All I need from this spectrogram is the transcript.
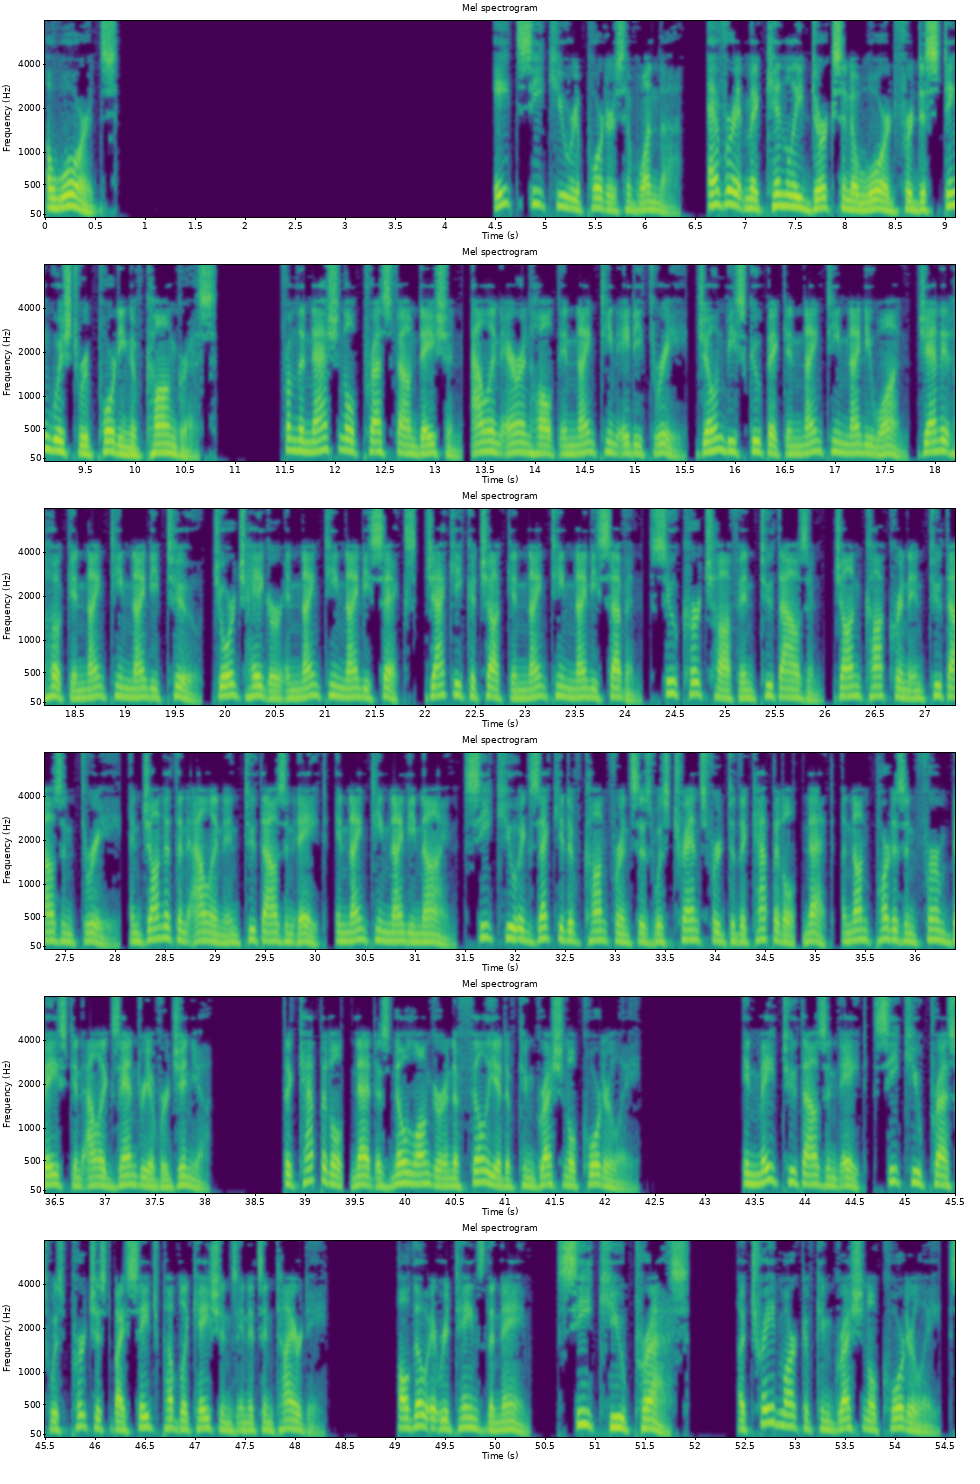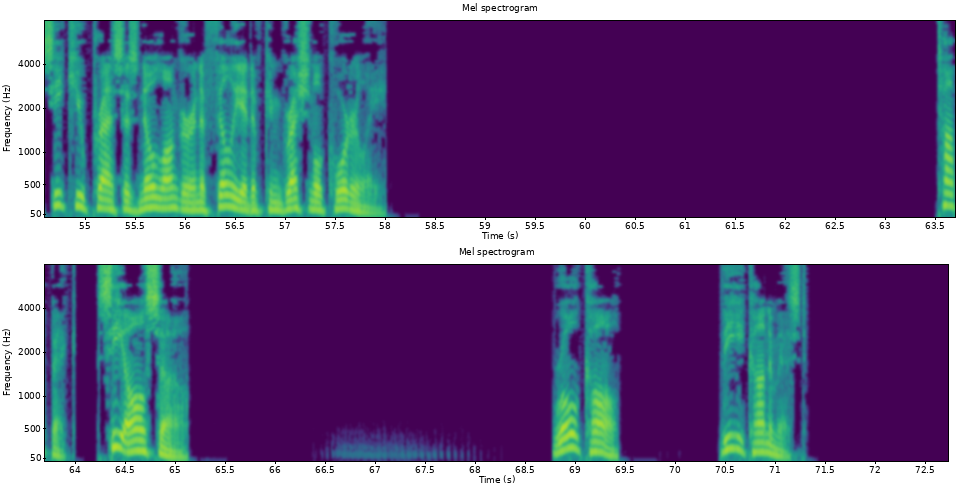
Awards Eight CQ reporters have won the Everett McKinley Dirksen Award for Distinguished Reporting of Congress. From the National Press Foundation, Alan Ehrenhalt in 1983, Joan B. Biskupic in 1991, Janet Hook in 1992, George Hager in 1996, Jackie Koszczuk in 1997, Sue Kirchhoff in 2000, John Cochran in 2003, and Jonathan Allen in 2008. In 1999, CQ Executive Conferences was transferred to the Capitol, Net, a nonpartisan firm based in Alexandria, Virginia. The Capitol, Net is no longer an affiliate of Congressional Quarterly. In May 2008, CQ Press was purchased by Sage Publications in its entirety. Although it retains the name, CQ Press, a trademark of Congressional Quarterly, CQ Press is no longer an affiliate of Congressional Quarterly. See also Roll call. The Economist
